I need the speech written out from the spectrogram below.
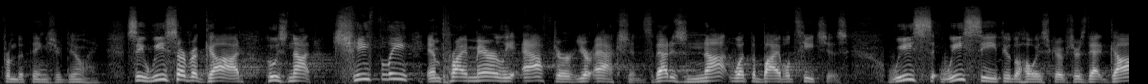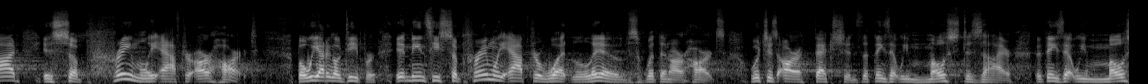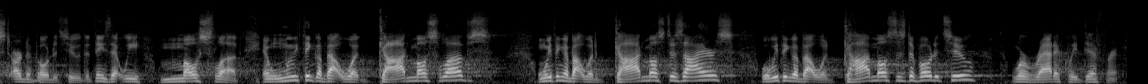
from the things you're doing? See, we serve a God who's not chiefly and primarily after your actions. That is not what the Bible teaches. We, we see through the Holy Scriptures that God is supremely after our heart. But we got to go deeper. It means he's supremely after what lives within our hearts, which is our affections, the things that we most desire, the things that we most are devoted to, the things that we most love. And when we think about what God most loves, when we think about what God most desires, when we think about what God most is devoted to, we're radically different.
